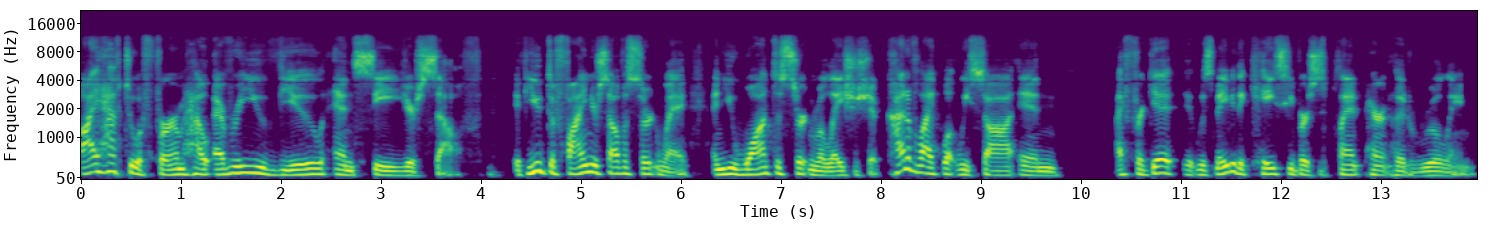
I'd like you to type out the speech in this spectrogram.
I have to affirm however you view and see yourself. If you define yourself a certain way and you want a certain relationship, kind of like what we saw in I forget it was maybe the Casey versus Planned Parenthood ruling.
